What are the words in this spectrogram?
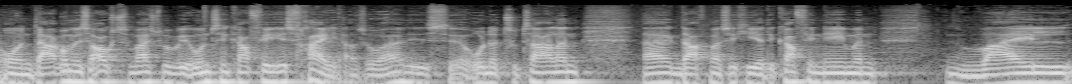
Und darum ist auch zum Beispiel bei uns ein Kaffee ist frei. Also ist, äh, ohne zu zahlen darf man sich hier den Kaffee nehmen weil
